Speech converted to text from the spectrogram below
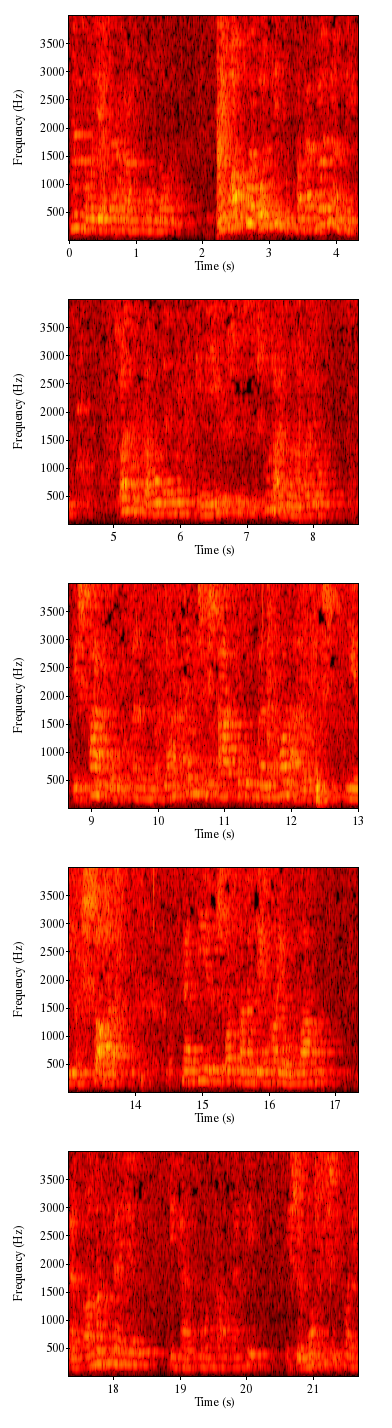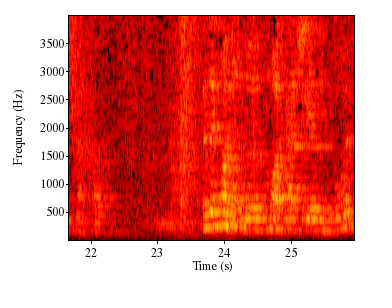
Nem tudom, hogy értek amit mondok. Én akkor ott ki tudtam ebből jönni. És azt tudtam mondani, hogy én Jézus Krisztus tulajdona vagyok, és át fogok menni a gyászon is, és át fogok menni a halálon is Jézussal. Mert Jézus ott van az én hajómban, mert annak idején igent mondtam neki, és ő most is itt van és megtart. Ez egy nagyon markáns élmény volt,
